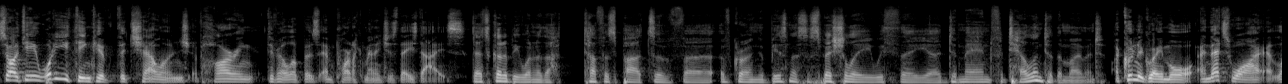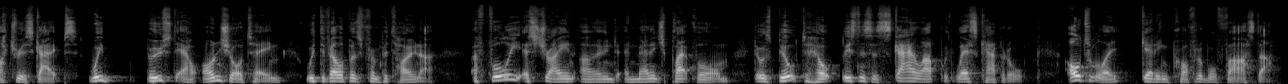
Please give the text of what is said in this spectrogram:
So, Adir, what do you think of the challenge of hiring developers and product managers these days? That's got to be one of the toughest parts of uh, of growing a business, especially with the uh, demand for talent at the moment. I couldn't agree more, and that's why at Luxury Escapes we boost our onshore team with developers from Patona, a fully Australian owned and managed platform that was built to help businesses scale up with less capital, ultimately getting profitable faster.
